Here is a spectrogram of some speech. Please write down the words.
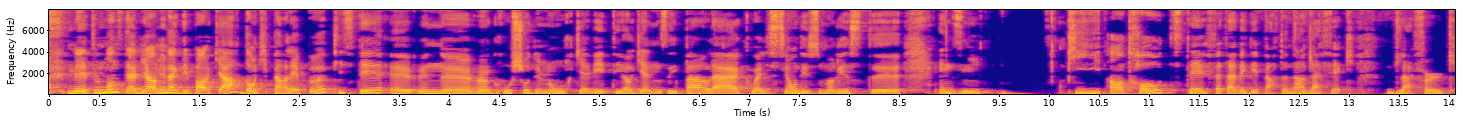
mais tout le monde s'était habillé en mime avec des pancartes, donc ils parlaient pas, puis c'était euh, une un gros show d'humour qui avait été organisé par la coalition des humoristes euh, indignés. Puis entre autres, c'était fait avec des partenaires de la FEC, de la FERC.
